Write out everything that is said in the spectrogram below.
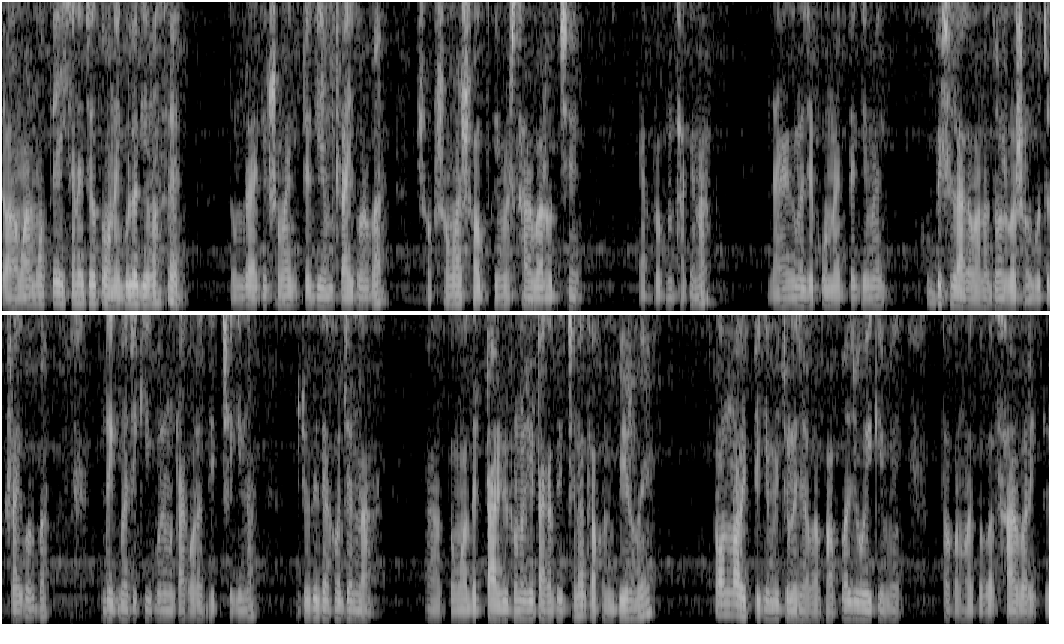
তো আমার মতে এখানে যেহেতু অনেকগুলো গেম আছে, তোমরা এক এক সময় একটা গেম ট্রাই করবা। সব সময় সব গেমের সার্ভার হচ্ছে একরকম থাকে না। দেখা গেলো যে কোনো একটা গেমে খুব বেশি লাগাবা না দশবার সর্বোচ্চ ট্রাই করবা। দেখবা যে কী পরিমাণ টাকা ওরা দিচ্ছে কি না যদি দেখো যে না তোমাদের টার্গেট অনুযায়ী টাকা দিচ্ছে না, তখন বের হয়ে অন্য আরেকটি গেমে চলে যাবা। ভাববা যে ওই গেমে তখন হয়তো বা সার্ভার একটু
